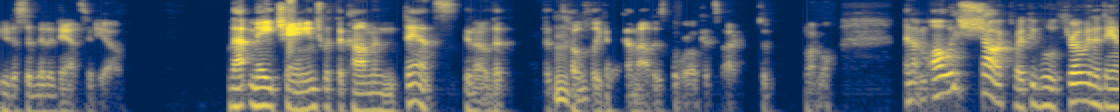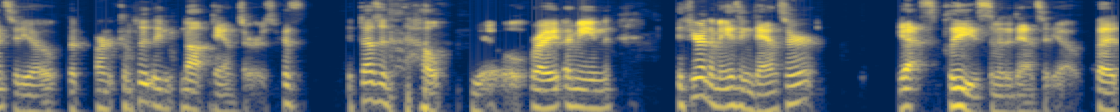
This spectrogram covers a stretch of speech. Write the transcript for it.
you to submit a dance video. That may change with the common dance, you know, that that's Mhm. hopefully going to come out as the world gets back to normal. And I'm always shocked by people who throw in a dance video that are completely not dancers because it doesn't help you, right? I mean, if you're an amazing dancer, yes, please submit a dance video, but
